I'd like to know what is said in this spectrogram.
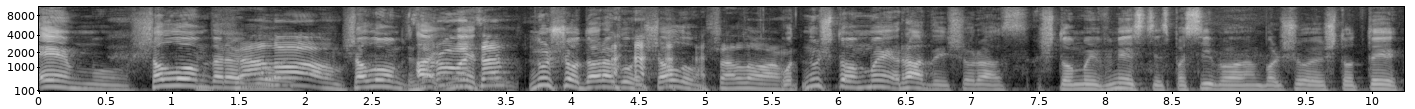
Эмму. Шалом, дорогой. Шалом. Шалом. Здороваться? А, нет. Ну что, дорогой, шалом. Шалом. Вот, ну что, мы рады еще раз, что мы вместе. Спасибо большое, что ты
